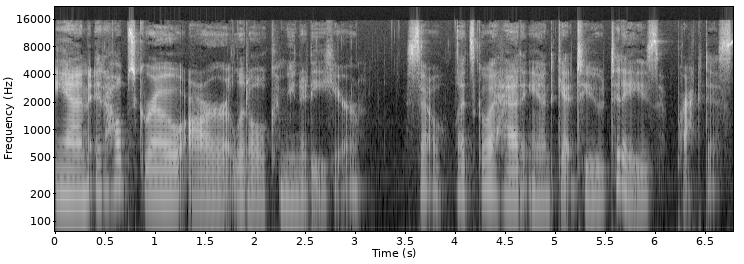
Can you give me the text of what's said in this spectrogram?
and it helps grow our little community here. So let's go ahead and get to today's practice.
